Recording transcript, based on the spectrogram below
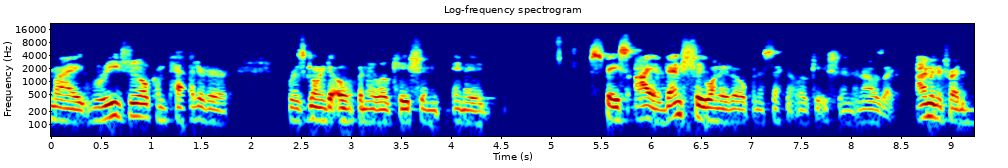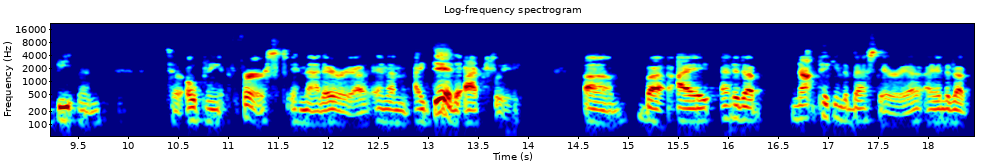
my regional competitor was going to open a location in a space I eventually wanted to open a second location. And I was like, I'm going to try to beat them to opening it first in that area. And then I did actually. Um, but I ended up not picking the best area. I ended up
